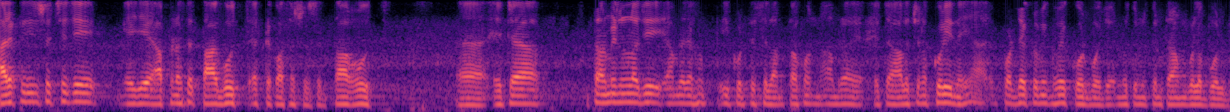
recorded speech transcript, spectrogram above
আরেকটা জিনিস হচ্ছে যে, এই যে আপনার হয়তো তাগুত একটা কথা শুনছেন, তাগুত এটা টার্মিনোলজি আমরা যখন ই করতেছিলাম তখন আমরা এটা আলোচনা করি নাই পর্যায়ক্রমিকভাবে করব যে নতুন নতুন টার্মগুলো বলব।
